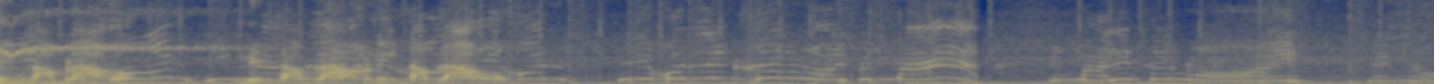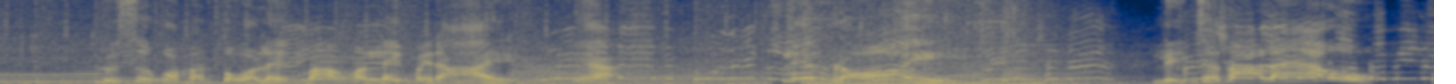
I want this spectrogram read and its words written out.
ลิงนำแล้ว ลิงนำแล้วลิงนำแล้วยูนิคอร์นยูนิคอร์นเล่นเครื่องหน่อยเป็นม้าเป็นม้าเล่นเครื่องหน่อยเล่นหน่อยรู้สึกว่ามันตัวเล็กมั้งมันเล็งไม่ได้ เนี่ยได้เป็นตัวเล็กหเรียบร้อย ลิงชนะลิงชนะแล้วตามิโด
